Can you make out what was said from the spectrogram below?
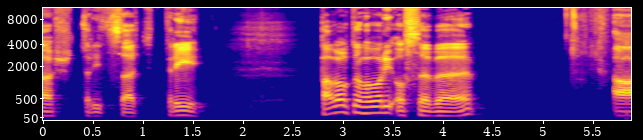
až 33. Pavel tu hovorí o sebe a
